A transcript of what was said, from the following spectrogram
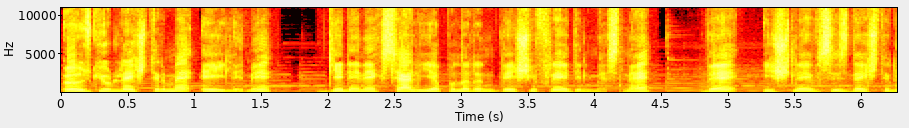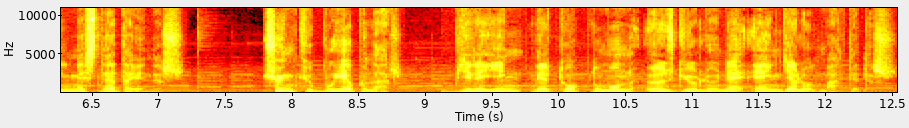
Özgürleştirme eylemi geleneksel yapıların deşifre edilmesine ve işlevsizleştirilmesine dayanır. Çünkü bu yapılar bireyin ve toplumun özgürlüğüne engel olmaktadır.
